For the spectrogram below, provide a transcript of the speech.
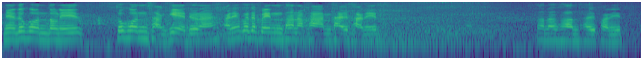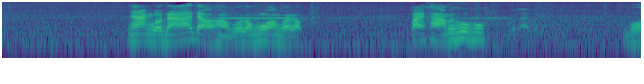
เนี่ยทุกคนตรงนี้ทุกคนสังเกตดูนะ อันนี้ก็จะเป็นธนาคารไทยพาณิชย์ ธนาคารไทยพาณิชย์ ย่างรถนะเจ้าหาบ่ต้องห่วงก่อนหรอกไปขาไม่พูดพูดพูดอะไรบ้างบอ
